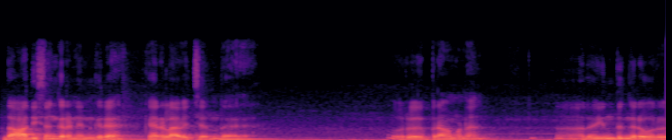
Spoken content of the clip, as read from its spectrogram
இந்த ஆதிசங்கரன் என்கிற கேரளாவை சேர்ந்த ஒரு பிராமணன் அதை இந்துங்கிற ஒரு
